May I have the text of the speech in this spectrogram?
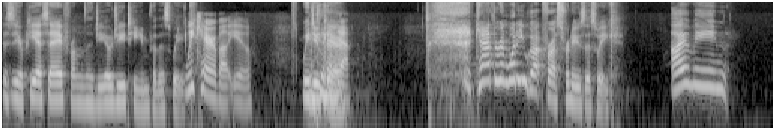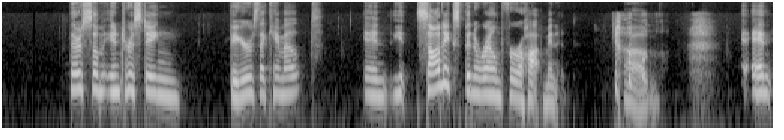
this is your psa from the gog team for this week We care about you. we do care Yeah. catherine what do you got for us for news this week I mean, there's some interesting figures that came out, and y- Sonic's been around for a hot minute. Um, and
